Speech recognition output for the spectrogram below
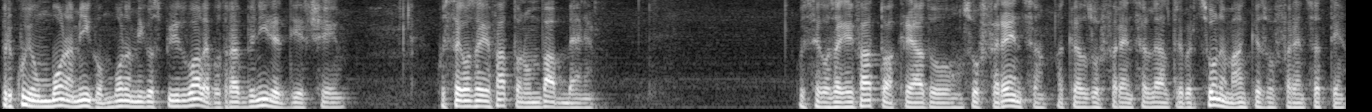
Per cui un buon amico, un buon amico spirituale potrà venire e dirci questa cosa che hai fatto non va bene, questa cosa che hai fatto ha creato sofferenza, ha creato sofferenza alle altre persone ma anche sofferenza a te.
